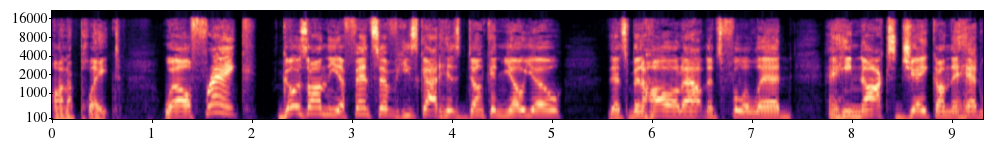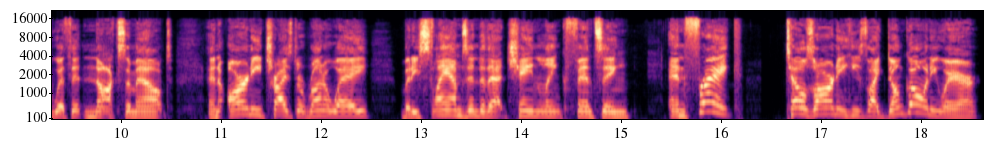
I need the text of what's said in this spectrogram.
on a plate. Well, Frank goes on the offensive. He's got his Duncan yo yo that's been hollowed out and that's full of lead, and he knocks Jake on the head with it and knocks him out. And Arnie tries to run away, but he slams into that chain link fencing. And Frank tells Arnie, he's like, don't go anywhere.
